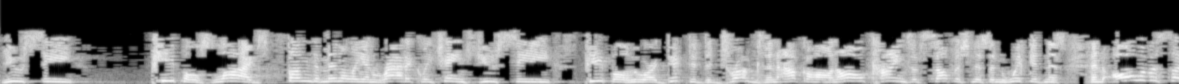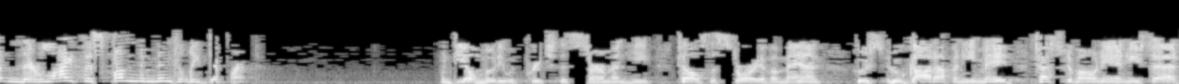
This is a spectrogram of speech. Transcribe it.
You see people's lives fundamentally and radically changed. You see people who are addicted to drugs and alcohol and all kinds of selfishness and wickedness, and all of a sudden their life is fundamentally different. When D.L. Moody would preach this sermon, he tells the story of a man who, who got up and he made testimony and he said,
